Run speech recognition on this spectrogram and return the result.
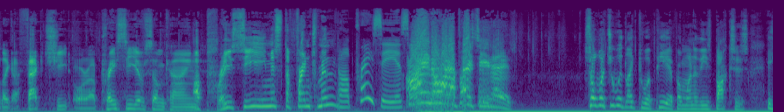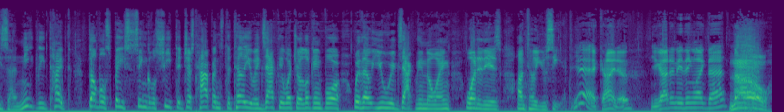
like a fact sheet or a précis of some kind? A précis, Mr. Frenchman? Well, Tracy is. I know what a précis is! So what you would like to appear from one of these boxes is a neatly typed, double-spaced single sheet that just happens to tell you exactly what you're looking for without you exactly knowing what it is until you see it. Yeah, kind of. You got anything like that? No!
